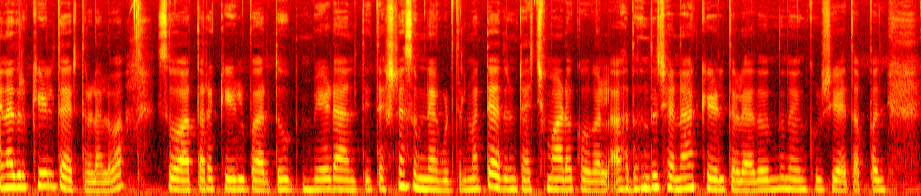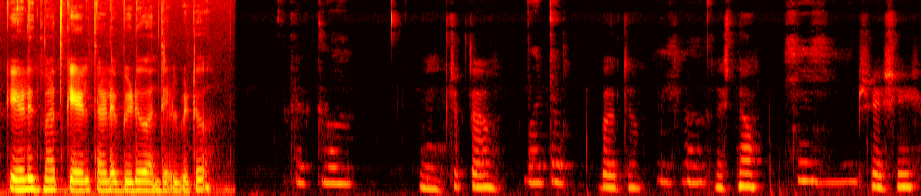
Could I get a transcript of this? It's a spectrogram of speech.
ಏನಾದರೂ ಕೇಳ್ತಾ ಇರ್ತಾಳಲ್ವ? ಸೊ ಆ ಥರ ಕೇಳಬಾರ್ದು ಬೇಡ ಅಂತ ತಕ್ಷಣ ಸುಮ್ಮನೆ ಆಗ್ಬಿಡ್ತಾಳೆ ಮತ್ತೆ ಅದನ್ನು ಟಚ್ ಮಾಡೋಕೆ ಹೋಗಲ್ಲ. ಅದೊಂದು ಚೆನ್ನಾಗಿ ಕೇಳ್ತಾಳೆ. ಅದೊಂದು ನಂಗೆ ಖುಷಿ ಆಯ್ತು. ಅಪ್ಪ ಕೇಳಿದ ಮಾತು ಕೇಳ್ತಾಳೆ ಬಿಡು ಅಂತ ಹೇಳ್ಬಿಟ್ಟು. ವಿಷ್ಣು ಶಶಿ.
